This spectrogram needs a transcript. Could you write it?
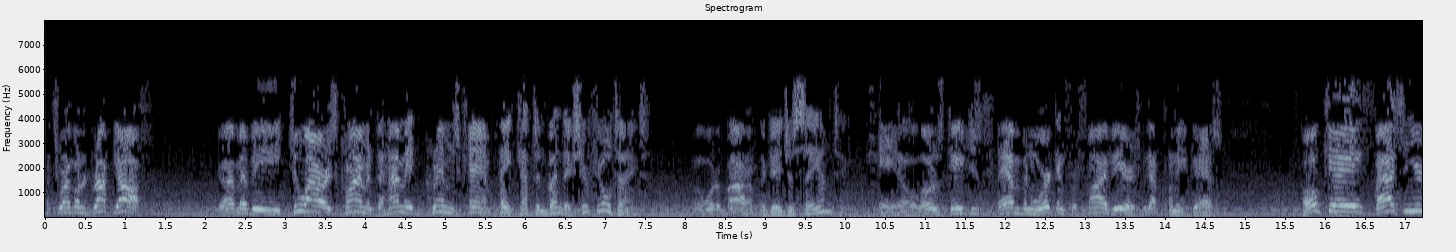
that's where I'm going to drop you off. You have maybe two hours climbing to Hamid Krim's camp. Hey, Captain Bendix, your fuel tanks. Well, what about them? The gauges say empty. Hell, those gauges, they haven't been working for five years. We got plenty of gas. Okay, fasten your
